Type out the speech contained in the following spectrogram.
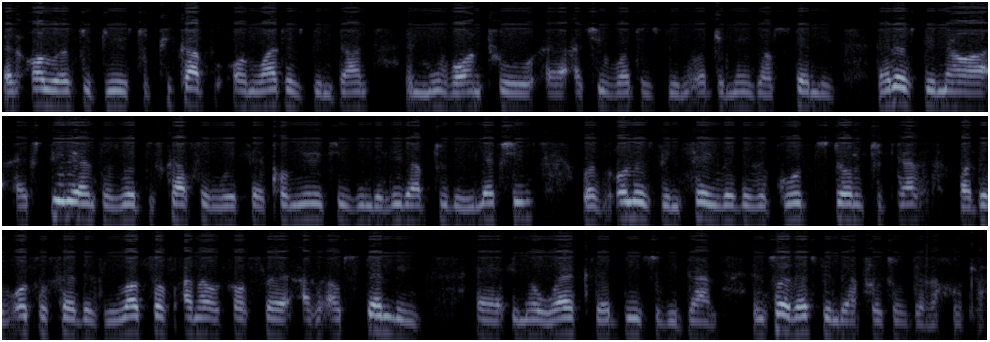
and all we have to do is to pick up on what has been done and move on to uh, achieve what has been what remains outstanding. That has been our experience as we're discussing with uh, communities in the lead up to the elections. We've always been saying that there's a good story to tell, but they've also said there's lots of, of uh, outstanding uh, you know, work that needs to be done. And so that's been the approach of the Lekgotla.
